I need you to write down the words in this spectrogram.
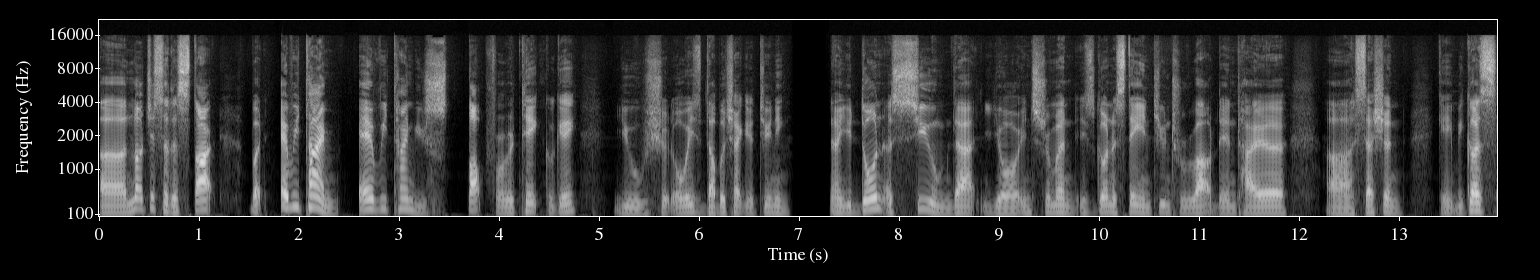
uh, not just at the start, but every time, every time you stop for a take, okay, you should always double check your tuning. Now, you don't assume that your instrument is going to stay in tune throughout the entire uh, session okay because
